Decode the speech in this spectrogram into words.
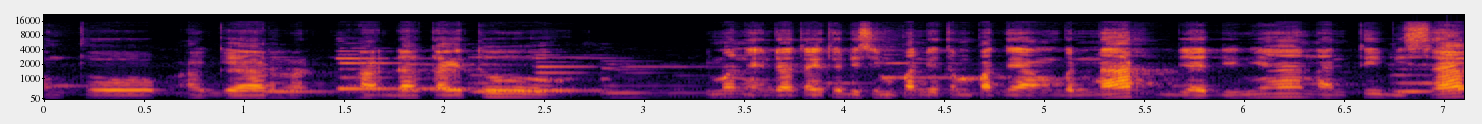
untuk agar eh, data itu gimana ya? Data itu disimpan di tempat yang benar, jadinya nanti bisa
